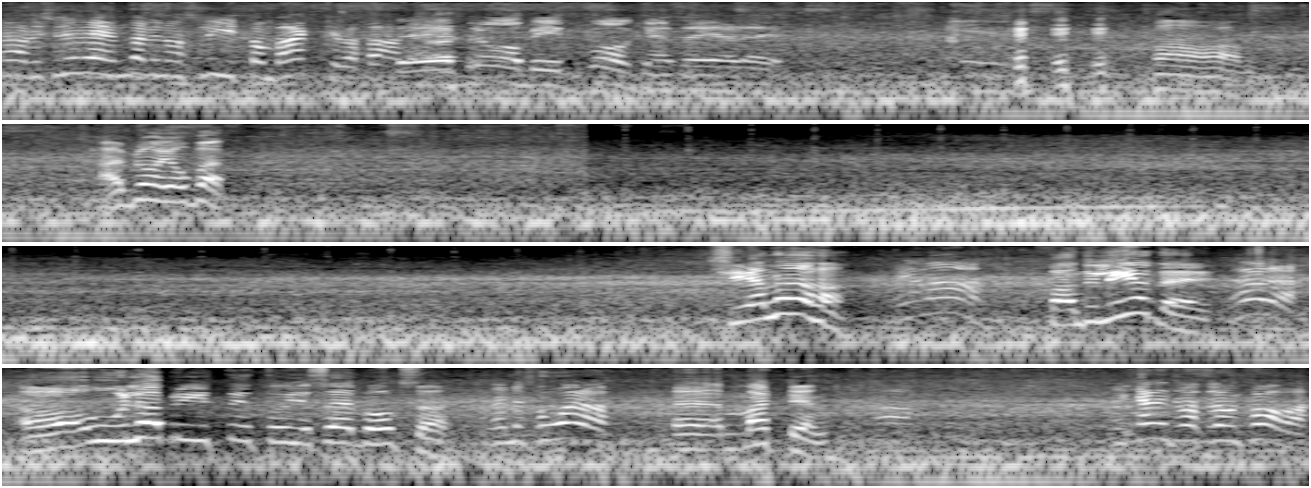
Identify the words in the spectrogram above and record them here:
Ja, vi skulle vända vid någon Slytonbacke, vad fan. Det är bra bit kvar kan jag säga dig. Fan. Ja, bra jobbat. Tjena! Tjena! Fan du leder! Är det. Ja, Ola har brutit och Sebbe också. Vem är tvåa då? Eh, Martin. Det kan inte vara så långt kvar va?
